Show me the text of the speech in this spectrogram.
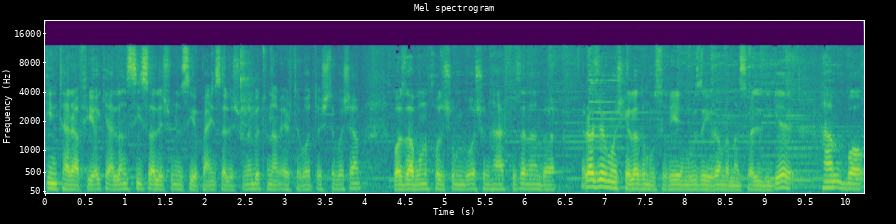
این طرفی ها که الان سی سالشونه سی و پنج سالشونه بتونم ارتباط داشته باشم با زبون خودشون باشون حرف بزنم و راجع به مشکلات موسیقی امروز ایران و مسائل دیگه هم با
